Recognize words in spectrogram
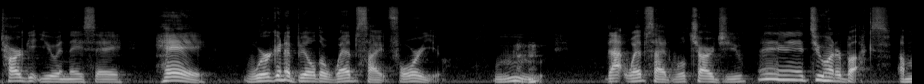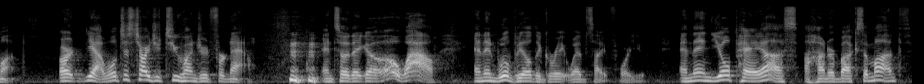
target you, and they say, "Hey, we're going to build a website for you." Ooh, mm-hmm that website will charge you eh, 200 bucks a month. Or yeah, we'll just charge you 200 for now. and so they go, "Oh, wow." And then we'll build a great website for you. And then you'll pay us 100 bucks a month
